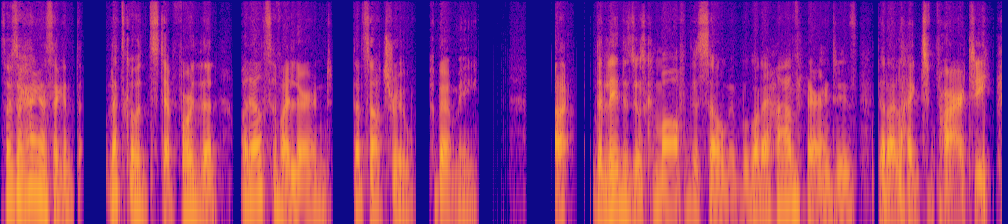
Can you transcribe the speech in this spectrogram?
So I was like, hang on a second, let's go a step further then. What else have I learned that's not true about me? I, the lid has just come off and there's so many, but what I have learned is that I like to party.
